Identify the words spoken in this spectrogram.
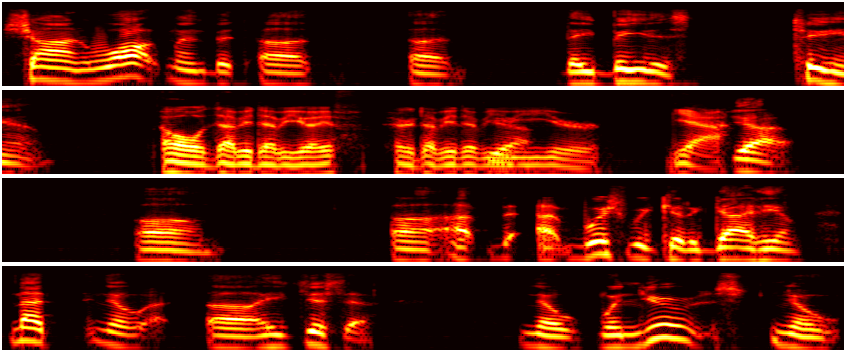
Sean Waltman, but uh, uh, they beat us to him. Oh, WWF or WWE or yeah. Yeah. Um, uh, I, I wish we could have got him. Not, you know, uh, he's just a, you know, when you're, you know,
